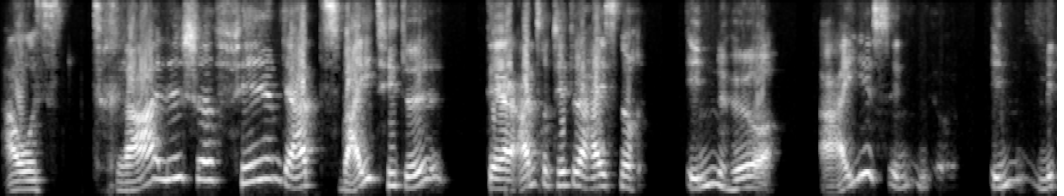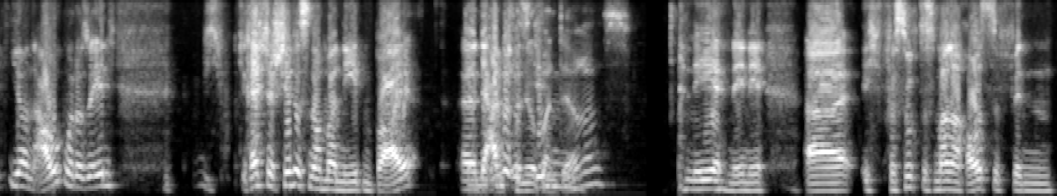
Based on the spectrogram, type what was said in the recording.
australischer Film. Der hat zwei Titel. Der andere Titel heißt noch In Her Eyes, in, in, mit ihren Augen oder so ähnlich. Ich recherchiere das nochmal nebenbei. Äh, der andere Antonio Skin- Banderas? Nee, nee, nee. Äh, ich versuche das mal noch rauszufinden.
